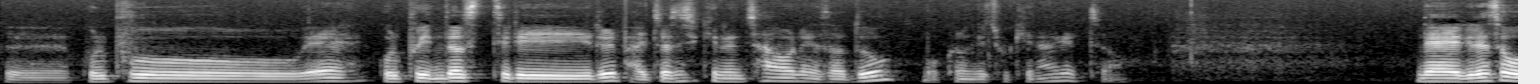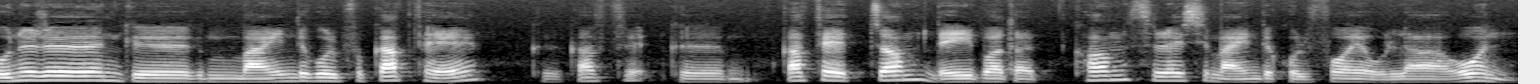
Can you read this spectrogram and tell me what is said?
그, 골프의, 골프 industry를 발전시키는 차원에서도 뭐 그런 게 좋긴 하겠죠. 네, 그래서 오늘은 그 마인드 골프 카페 그 카페 그 카페.네이버.com slash 마인드 골퍼에 올라온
